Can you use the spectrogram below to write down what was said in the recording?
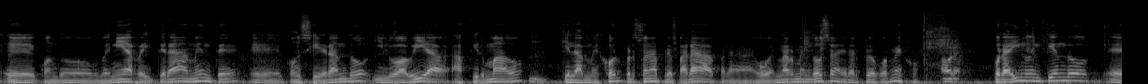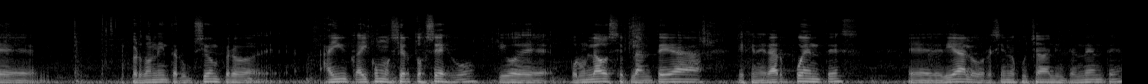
eh, cuando venía reiteradamente eh, considerando y lo había afirmado que la mejor persona preparada para gobernar Mendoza era Alfredo Cornejo. Ahora, Por ahí no entiendo, eh, perdón la interrupción, pero hay, hay como cierto sesgo. Digo, de, por un lado se plantea de generar puentes de diálogo, recién lo escuchaba el intendente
